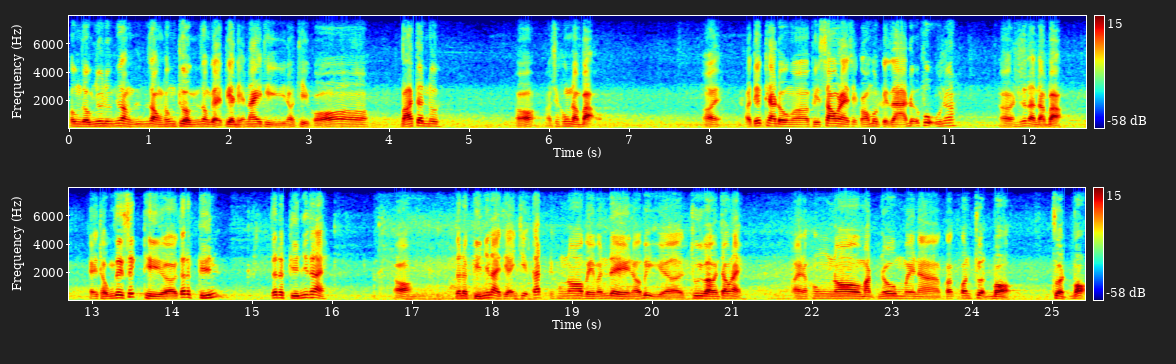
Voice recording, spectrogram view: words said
không giống như những dòng những dòng thông thường những dòng rẻ tiền hiện nay thì nó chỉ có ba chân thôi đó nó sẽ không đảm bảo đấy. Và tiếp theo đường phía sau này sẽ có một cái giá đỡ phụ nữa. Đấy, rất là đảm bảo. Hệ thống dây xích thì ờ, rất là kín rất là kín như thế này. Đó rất là kín như này thì anh chị cắt không no về vấn đề nó bị ờ, chui vào bên trong này. Đấy, nó không no mặt nhôm hay là các con chuột bọ chuột bọ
